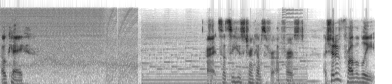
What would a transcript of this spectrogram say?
Okay. Alright, so let's see whose turn comes for up first. I should have probably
